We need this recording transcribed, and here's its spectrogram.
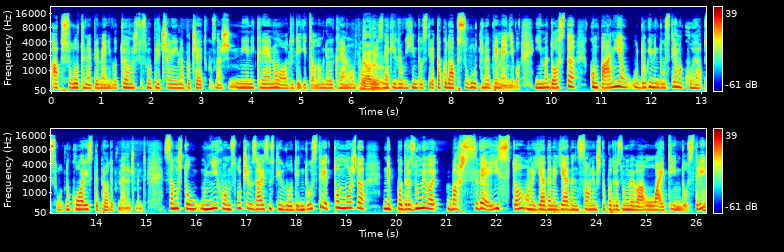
Apsolutno je primenjivo. To je ono što smo pričali na početku. Znaš, nije ni krenulo od digitalnog, nego je krenulo potpuno da, da, da. iz nekih drugih industrija. Tako da apsolutno je primenjivo. I ima dosta kompanija u drugim industrijama koje apsolutno koriste product management. Samo što u, njihovom slučaju, u zavisnosti od industrije, to možda ne podrazumeva baš sve isto, ono jedan na jedan sa onim što podrazumeva u IT industriji.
